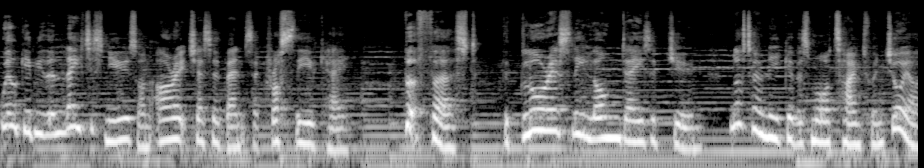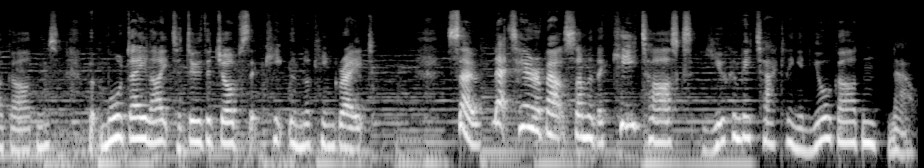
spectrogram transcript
we'll give you the latest news on RHS events across the UK. But first, the gloriously long days of June not only give us more time to enjoy our gardens, but more daylight to do the jobs that keep them looking great. So let's hear about some of the key tasks you can be tackling in your garden now.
